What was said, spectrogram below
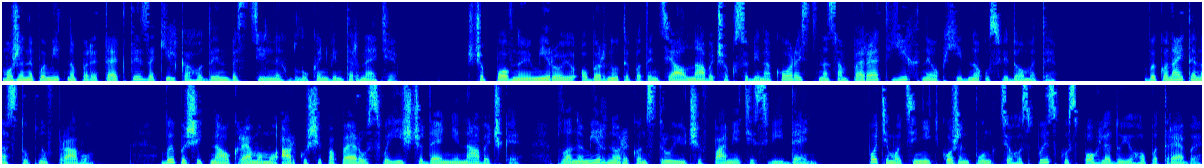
може непомітно перетекти за кілька годин безцільних блукань в інтернеті. Щоб повною мірою обернути потенціал навичок собі на користь, насамперед їх необхідно усвідомити. Виконайте наступну вправу. Випишіть на окремому аркуші паперу свої щоденні навички планомірно реконструюючи в пам'яті свій день. Потім оцініть кожен пункт цього списку з погляду його потреби.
